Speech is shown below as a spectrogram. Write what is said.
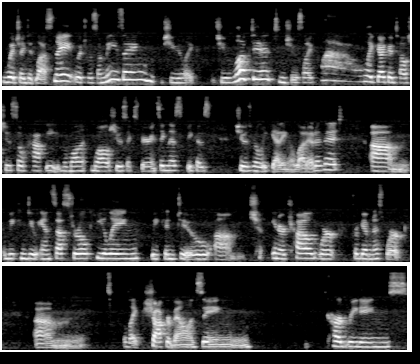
which I did last night, which was amazing. She like she loved it and she was like, wow, like I could tell she was so happy even while while she was experiencing this because she was really getting a lot out of it. Um, we can do ancestral healing. We can do um, ch- inner child work, forgiveness work, um, like chakra balancing, card readings,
